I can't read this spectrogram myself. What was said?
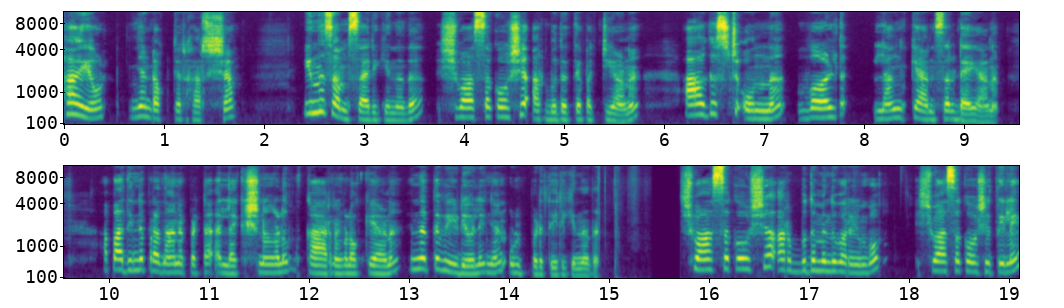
ഹായ് ഓൾ ഞാൻ ഡോക്ടർ ഹർഷ. ഇന്ന് സംസാരിക്കുന്നത് ശ്വാസകോശ അർബുദത്തെ പറ്റിയാണ്. ആഗസ്റ്റ് ഒന്ന് വേൾഡ് ലങ് ക്യാൻസർ ഡേ ആണ്. അപ്പോൾ അതിന്റെ പ്രധാനപ്പെട്ട ലക്ഷണങ്ങളും കാരണങ്ങളൊക്കെയാണ് ഇന്നത്തെ വീഡിയോയിൽ ഞാൻ ഉൾപ്പെടുത്തിയിരിക്കുന്നത്. ശ്വാസകോശ അർബുദം എന്ന് പറയുമ്പോൾ ശ്വാസകോശത്തിലെ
